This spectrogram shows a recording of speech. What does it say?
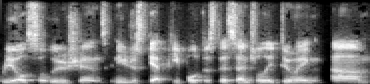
real solutions? And you just get people just essentially doing. Um,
